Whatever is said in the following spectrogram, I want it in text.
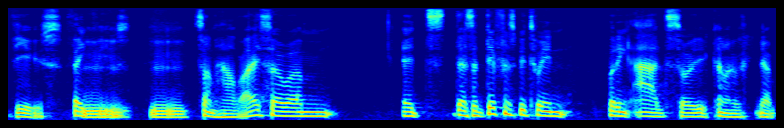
views, fake mm, views, mm. somehow, right? So um, it's there's a difference between putting ads, so you kind of you know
